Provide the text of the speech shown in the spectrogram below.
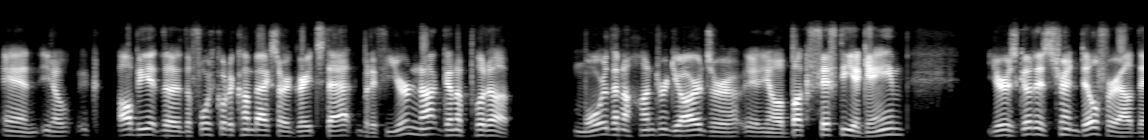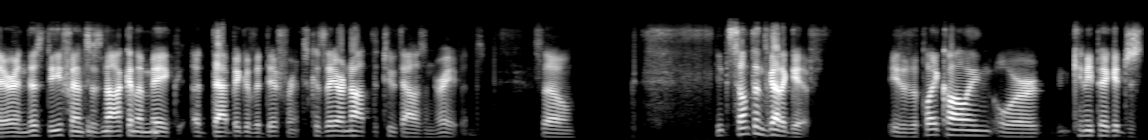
And you know, albeit the the fourth quarter comebacks are a great stat, but if you're not gonna put up more than a hundred yards or you know a buck fifty a game, you're as good as Trent Dilfer out there, and this defense is not gonna make a, that big of a difference because they are not the 2000 Ravens. So something's got to give, either the play calling or Kenny Pickett just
